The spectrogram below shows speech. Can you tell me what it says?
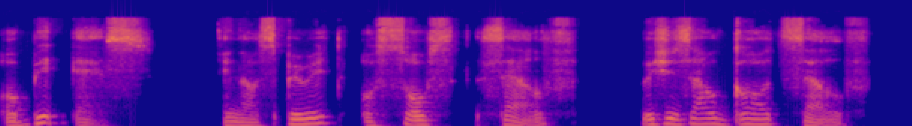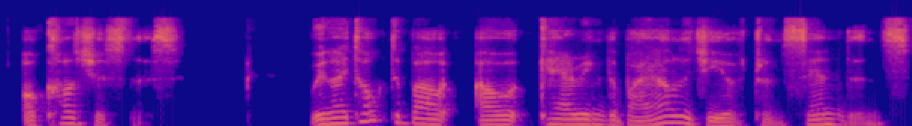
or big S, and our spirit or source self, which is our God self or consciousness. When I talked about our carrying the biology of transcendence,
